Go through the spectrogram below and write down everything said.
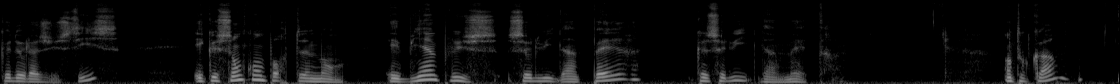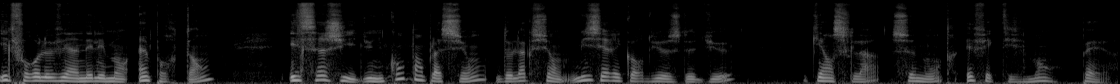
que de la justice, et que son comportement est bien plus celui d'un père que celui d'un maître. En tout cas, il faut relever un élément important, il s'agit d'une contemplation de l'action miséricordieuse de Dieu, qui en cela se montre effectivement Père.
